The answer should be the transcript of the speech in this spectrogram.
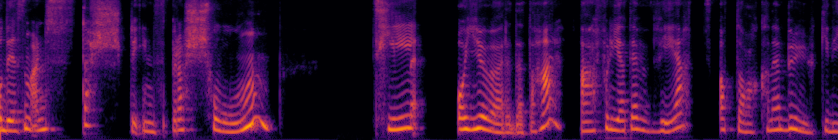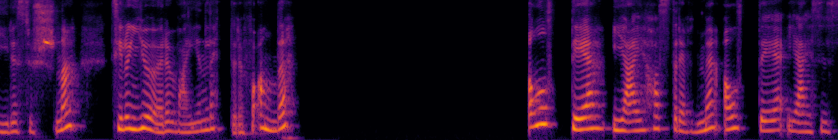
Og det som er den største inspirasjonen til å gjøre dette her, er fordi at jeg vet at da kan jeg bruke de ressursene til å gjøre veien lettere for andre. Alt det jeg har strevd med, alt det jeg syns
